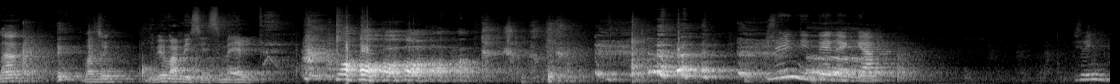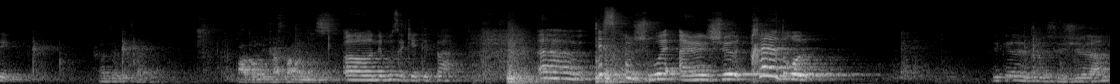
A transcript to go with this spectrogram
Non, bonjour. Je vais voir monsieur Ismaël. J'ai une idée, les gars. J'ai une idée. Pardon, ne casse pas mon os. Euh, ne vous inquiétez pas. Euh, Est-ce qu'on jouait à un jeu très drôle? Et quel est le nom de ce jeu-là?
